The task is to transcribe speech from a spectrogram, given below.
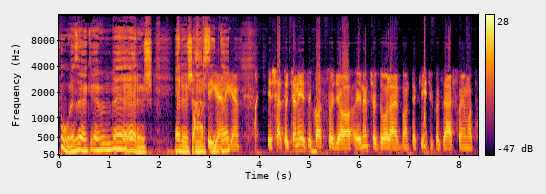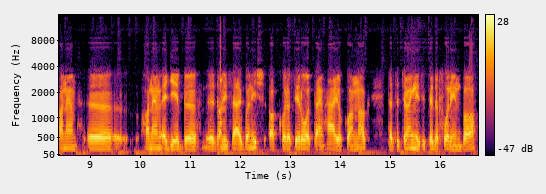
Hú, ez erős erős árszintek. Igen, igen. És hát, hogyha nézzük azt, hogy a, nem csak dollárban tekintjük az árfolyamat, hanem, ö, hanem egyéb ö, dalizákban is, akkor azért all-time high-ok vannak. Tehát, hogyha megnézzük például forintba,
